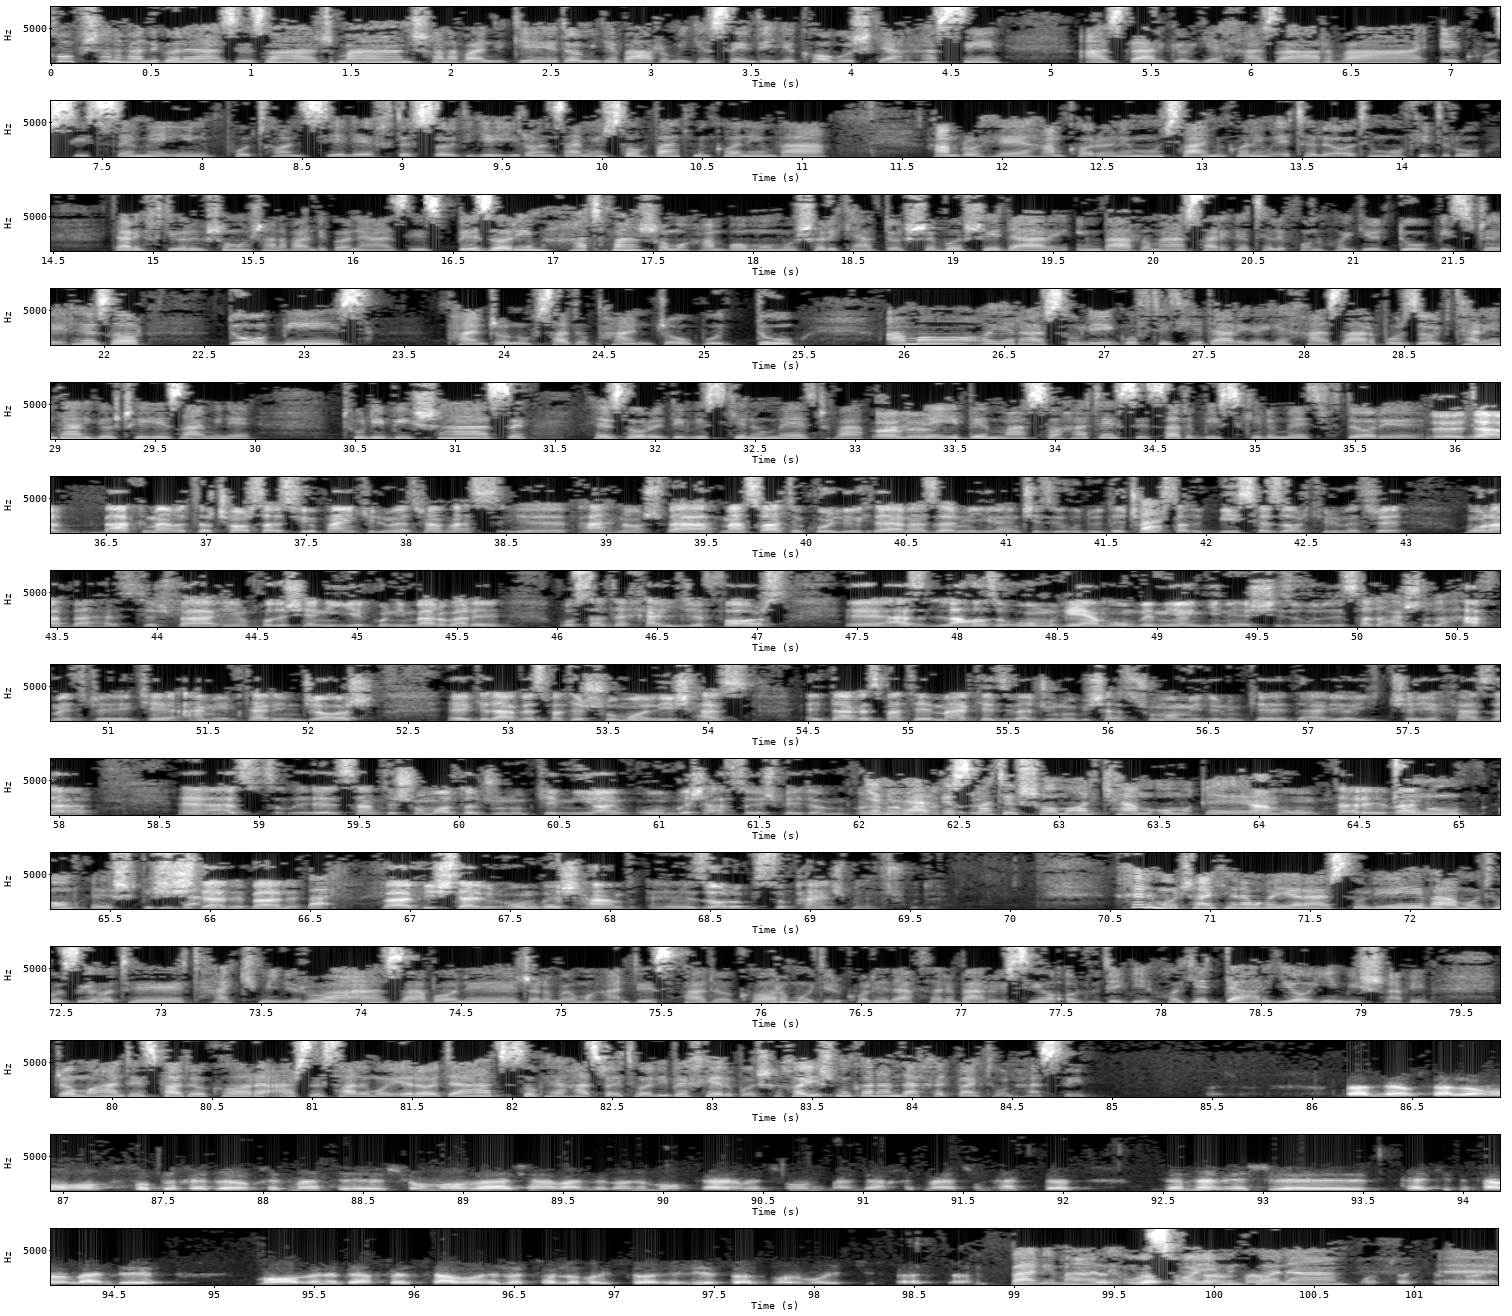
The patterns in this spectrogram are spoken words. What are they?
خب شنوندگان عزیز و ارجمند شنوندگی ادامه برنامه زنده کاوشگر هستین. از دریای خزر و اکوسیستم این پتانسیل اقتصادی ایران زمین صحبت می‌کنیم و همراه همکارانمون سعی می‌کنیم اطلاعات مفید رو در اختیار شما شنوندگان عزیز بذاریم. حتما شما هم با ما مشارکت داشته باشید در این برنامه از طریق تلفن های دو بیست هزار دو بیست 5952 اما آقای رسولی گفتید که دریای خزر بزرگترین دریاچه زمین طولی بیش از 1200 کیلومتر و بله. پهنه‌ای به مساحت 320 کیلومتر داره. در برخی مناطق 435 کیلومتر هم هست پهناش و مساحت کلی که در نظر می‌گیرن چیزی حدود 420 هزار کیلومتر مربع هستش و این خودش یعنی یک و نیم برابر وسعت خلیج فارس. از لحاظ عمقی هم عمق میانگینش چیزی حدود 187 متره که عمیق ترین جاش که در قسمت شمالیش هست در قسمت مرکزی و جنوبیش هست. شما می‌دونیم که دریایچه خزر اه، از سمت شمال تا جنوب که میایم عمقش افزایش پیدا می‌کنه یعنی در قسمت شمال کم عمقه کم عمق‌تره و جنوب عمقش بیشتر. بیشتره بله. بله. و بیشترین عمقش هم 1025 متر بوده. خیلی متشکرم آقای رسولی و اما توضیحات تکمیلی رو از زبان جناب مهندس فداکار مدیر کل دفتر بررسی آلودگی های دریایی میشنویم. جناب مهندس فداکار عرض سلام و ارادت صبح حضرت عالی به خیر باشه. خواهش می‌کنم در خدمتتون هستیم. بنده سلام و صبح بخیر دارم خدمت شما و شنوندگان محترمتون. من در خدمتتون هستم. ضمن تاکید می‌فرمام بنده معاون دفتر سواحل و طالب‌های ساحلی سازمان محیط زیست هستم. بله من عذرخواهی. می‌کنم.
